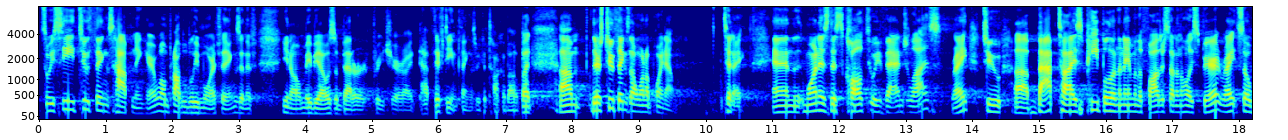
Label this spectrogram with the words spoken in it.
So we see two things happening here. Well, probably more things. And if, you know, maybe I was a better preacher, I'd have 15 things we could talk about. But um, there's two things I want to point out today. And one is this call to evangelize, right? To uh, baptize people in the name of the Father, Son, and the Holy Spirit, right? So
